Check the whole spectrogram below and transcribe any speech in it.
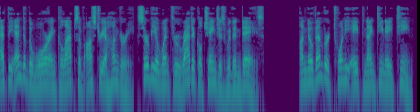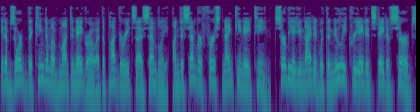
At the end of the war and collapse of Austria-Hungary, Serbia went through radical changes within days. On November 28, 1918, it absorbed the Kingdom of Montenegro at the Podgorica Assembly. On December 1, 1918, Serbia united with the newly created state of Serbs,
